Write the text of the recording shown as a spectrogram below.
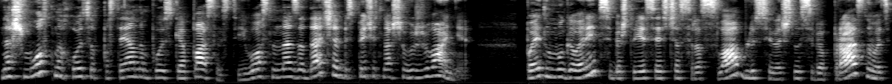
Наш мозг находится в постоянном поиске опасности. Его основная задача — обеспечить наше выживание. Поэтому мы говорим себе, что если я сейчас расслаблюсь и начну себя праздновать,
